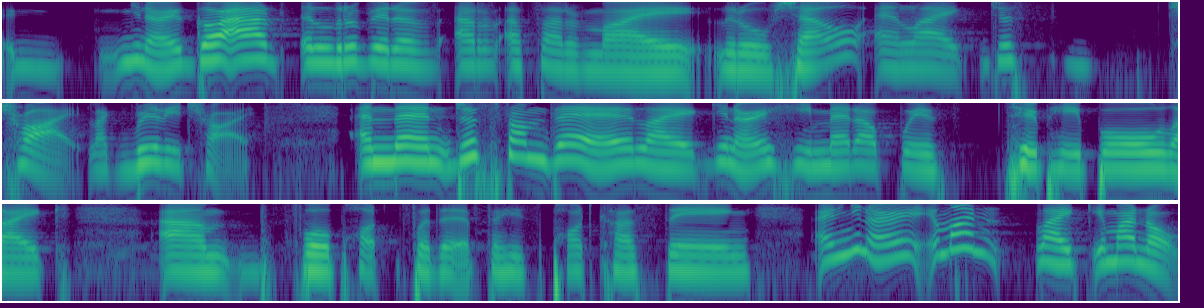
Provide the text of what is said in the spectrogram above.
you know, go out a little bit of out of outside of my little shell and like just try, like really try. And then just from there, like you know, he met up with two people, like um for pod for the for his podcast thing, and you know, it might like it might not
